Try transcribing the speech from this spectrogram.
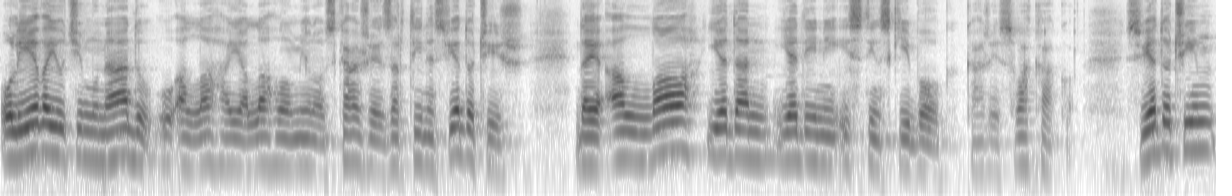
ulijevajući mu nadu u Allaha i Allahovu milost, kaže, zar ti ne svjedočiš da je Allah jedan jedini istinski Bog? Kaže, svakako. Svjedočim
